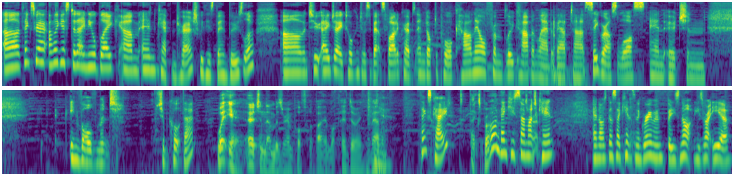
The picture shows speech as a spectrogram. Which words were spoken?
Uh, thanks to our other guests today, Neil Blake um, and Captain Trash with his bamboozler. Um, to AJ talking to us about spider crabs and Dr. Paul Carnell from Blue Carbon Lab about uh, seagrass loss and urchin involvement. Should we call it that? Well, yeah, urchin numbers around Port Phillip Bay and what they're doing about Yeah. it. Thanks, Kate. Thanks, Brian. Thank you so much, Kent. And I was going to say Kent's in agreement, but he's not. He's right here,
